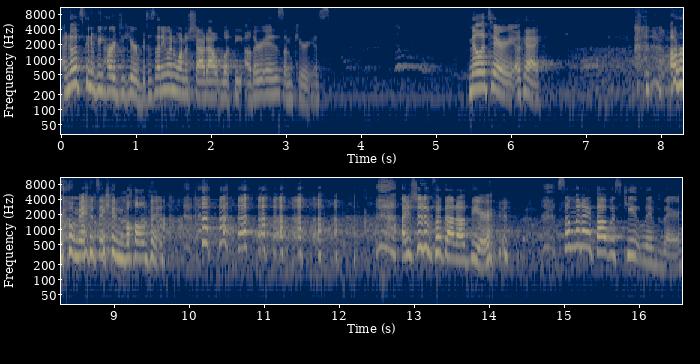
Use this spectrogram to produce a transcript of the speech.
I know it's going to be hard to hear, but does anyone want to shout out what the other is? I'm curious. Military, okay. a romantic involvement. I should have put that up here. Someone I thought was cute lived there.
